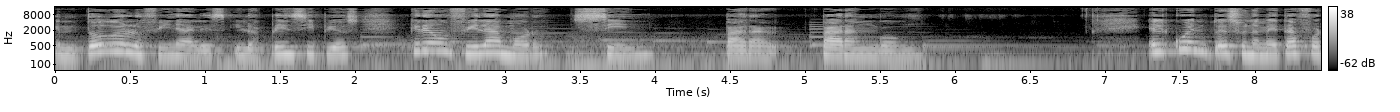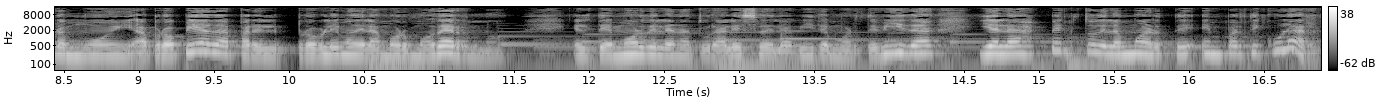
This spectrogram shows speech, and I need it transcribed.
en todos los finales y los principios, crea un filamor sin parangón. El cuento es una metáfora muy apropiada para el problema del amor moderno, el temor de la naturaleza de la vida, muerte, vida y al aspecto de la muerte en particular.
